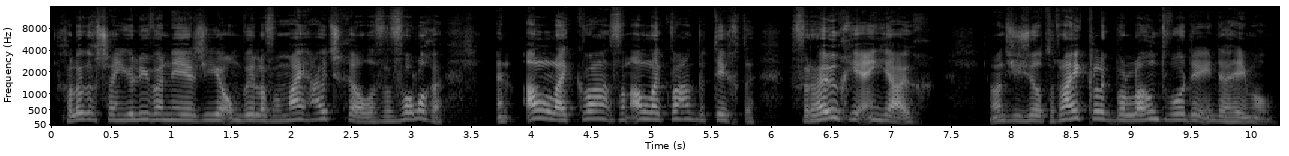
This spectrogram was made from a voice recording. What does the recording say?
Gelukkig zijn jullie wanneer ze je omwille van mij uitschelden, vervolgen en allerlei kwaad, van allerlei kwaad betichten. Verheug je en juich, want je zult rijkelijk beloond worden in de hemel.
